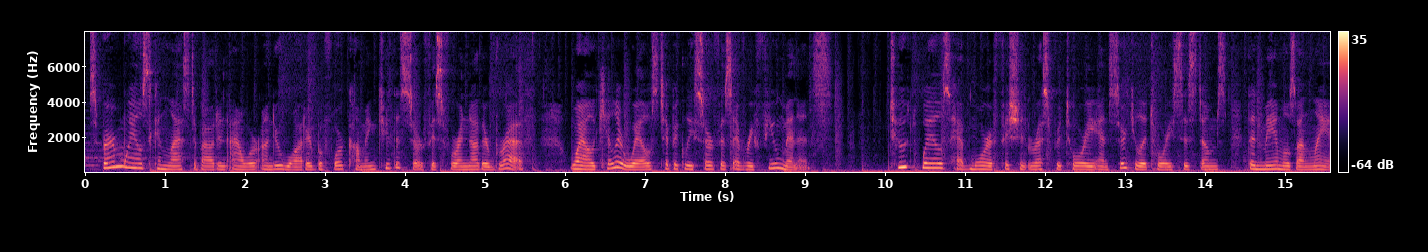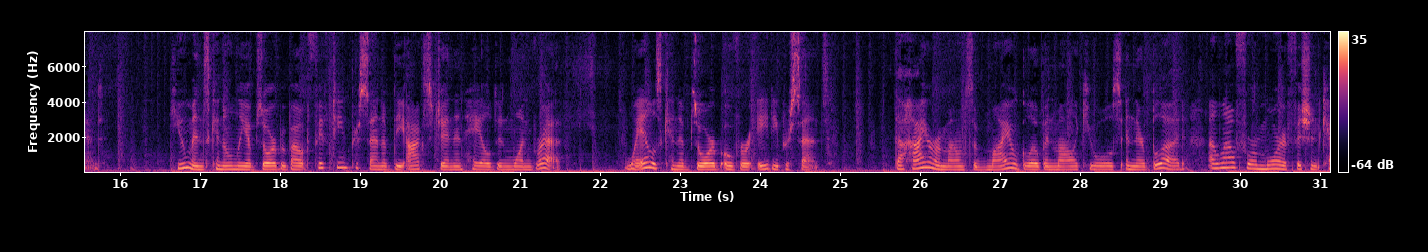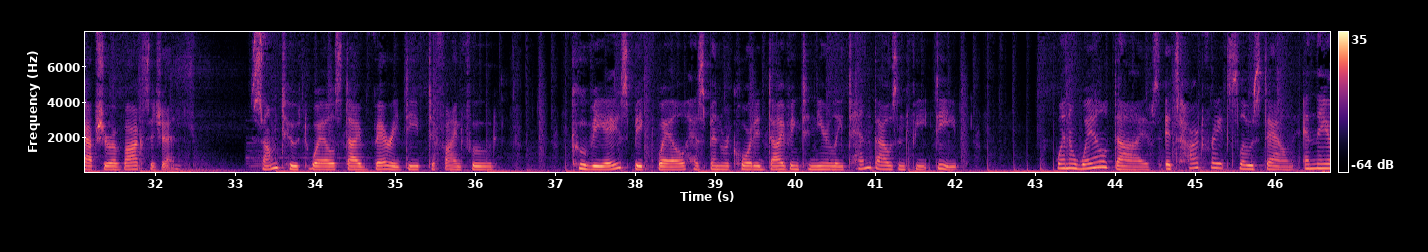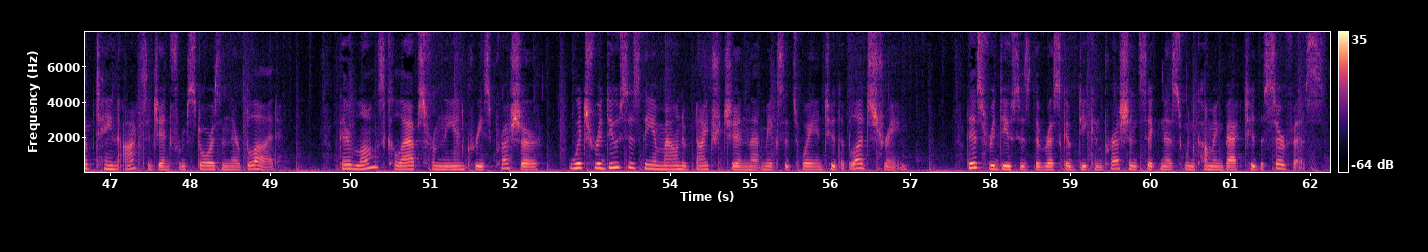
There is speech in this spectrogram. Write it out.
Sperm whales can last about an hour underwater before coming to the surface for another breath, while killer whales typically surface every few minutes. Toothed whales have more efficient respiratory and circulatory systems than mammals on land. Humans can only absorb about 15% of the oxygen inhaled in one breath. Whales can absorb over 80%. The higher amounts of myoglobin molecules in their blood allow for more efficient capture of oxygen. Some toothed whales dive very deep to find food. Cuvier's beaked whale has been recorded diving to nearly 10,000 feet deep. When a whale dives, its heart rate slows down and they obtain oxygen from stores in their blood. Their lungs collapse from the increased pressure, which reduces the amount of nitrogen that makes its way into the bloodstream. This reduces the risk of decompression sickness when coming back to the surface.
